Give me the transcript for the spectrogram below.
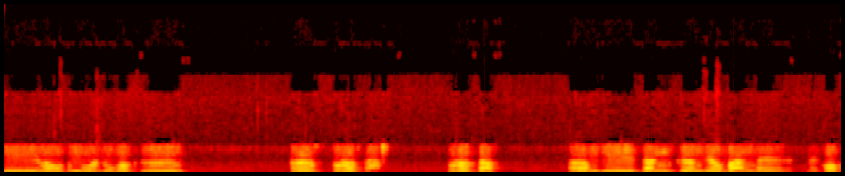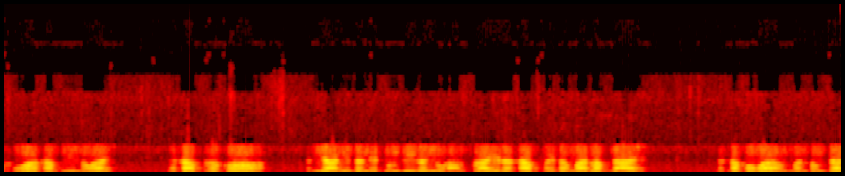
ที่เราสำรวจดูก็คือ เอ่อโทรศัพท์โทรศัพท์เอ่อมีกันเครื่องเดียวบ้างในในครอบครัวครับ มีน้อยนะครับ แล้วก็สัญญาณอินเทอร์เน็ตบางทีก็อยู่ห่างไกลนะครับ ไม่สามารถรับได้นะครับ เพราะว่ามันต้องใช้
